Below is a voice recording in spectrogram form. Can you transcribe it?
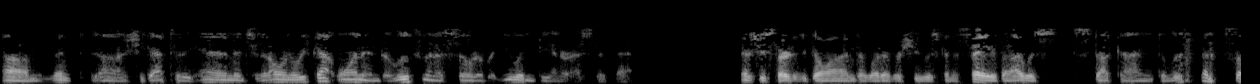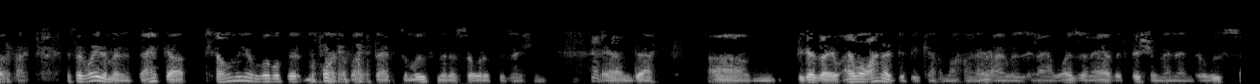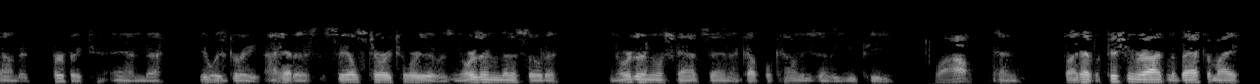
um, then uh, she got to the end and she said, "Oh, and we've got one in Duluth, Minnesota, but you wouldn't be interested in that." And she started to go on to whatever she was going to say, but I was stuck on Duluth, Minnesota. I said, "Wait a minute, back up. Tell me a little bit more about that Duluth, Minnesota position." And uh, um, because I, I wanted to become a hunter, I was and I was an avid fisherman, and Duluth sounded perfect. And uh, it was great. I had a sales territory that was northern Minnesota, northern Wisconsin, and a couple counties in the UP. Wow. And so I'd have a fishing rod in the back of my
